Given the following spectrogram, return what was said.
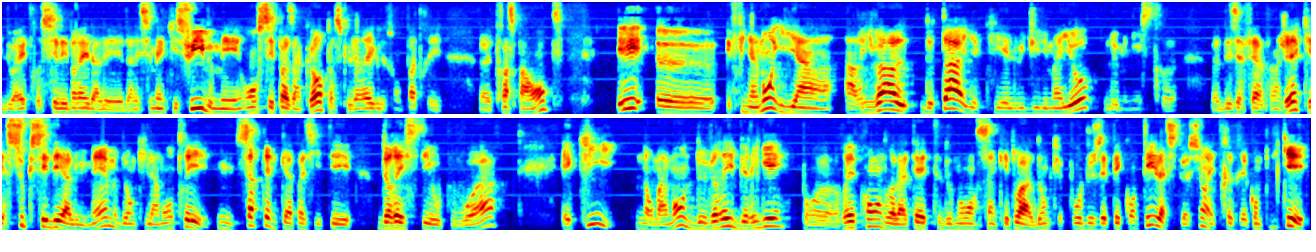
il doit être célébré dans les, dans les semaines qui suivent, mais on ne sait pas encore parce que les règles ne sont pas très euh, transparentes. Euh, et, finalement, il y a un, rival de taille qui est Luigi Di Maio, le ministre euh, des Affaires étrangères, qui a succédé à lui-même. Donc, il a montré une certaine capacité de rester au pouvoir et qui, normalement, devrait briller pour reprendre la tête du moment 5 étoiles. Donc, pour Giuseppe Conte, la situation est très, très compliquée.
